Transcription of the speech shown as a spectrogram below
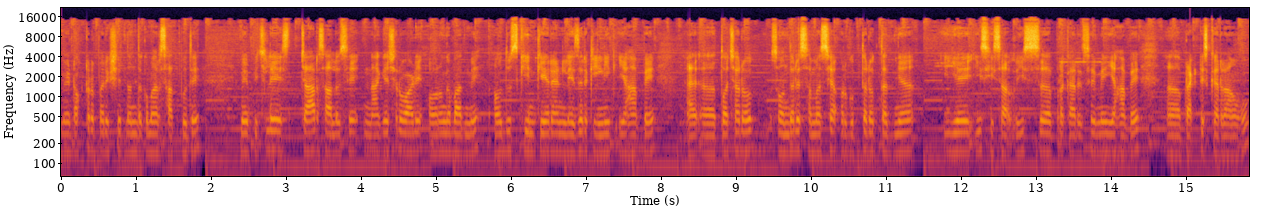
मैं डॉक्टर परीक्षित नंद कुमार सातपुते। मैं पिछले चार सालों से नागेश्वरवाड़ी औरंगाबाद में Avdhoot skin care and laser clinic यहाँ पे त्वचा रोग, सौंदर्य समस्या और गुप्त रोग तज्ञ ये इस हिसाब इस प्रकार से मैं यहाँ पे प्रैक्टिस कर रहा हूँ।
